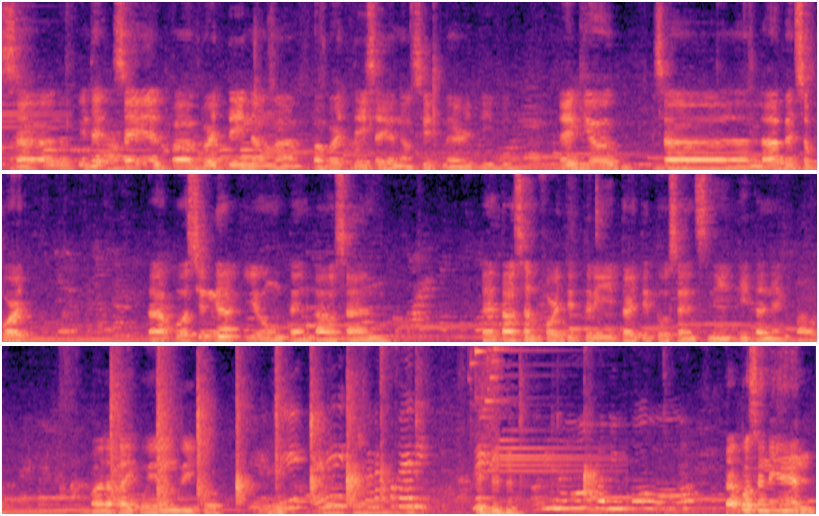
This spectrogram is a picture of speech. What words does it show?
Sa ano, hindi, sa yun, pa-birthday ng, ah, pa-birthday sa ng Sweet Mary TV. Thank you sa love and support. Tapos yun nga, yung 10,000, 10,043, 32 cents ni Tita Neng Pao. Para kay Kuya Enrico. Eric! Eric! Walang pa kay Eric! Eric! Oh, yun o, pabim po o. Tapos ano yan?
